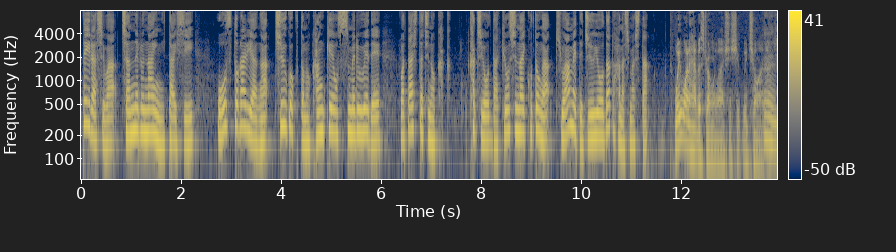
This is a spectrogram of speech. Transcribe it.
テイラ氏はチャンネル9に対し、オーストラリアが中国との関係を進める上で私たちの価値を妥協しないことが極めて重要だと話しました。We want to have a strong relationship with China,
